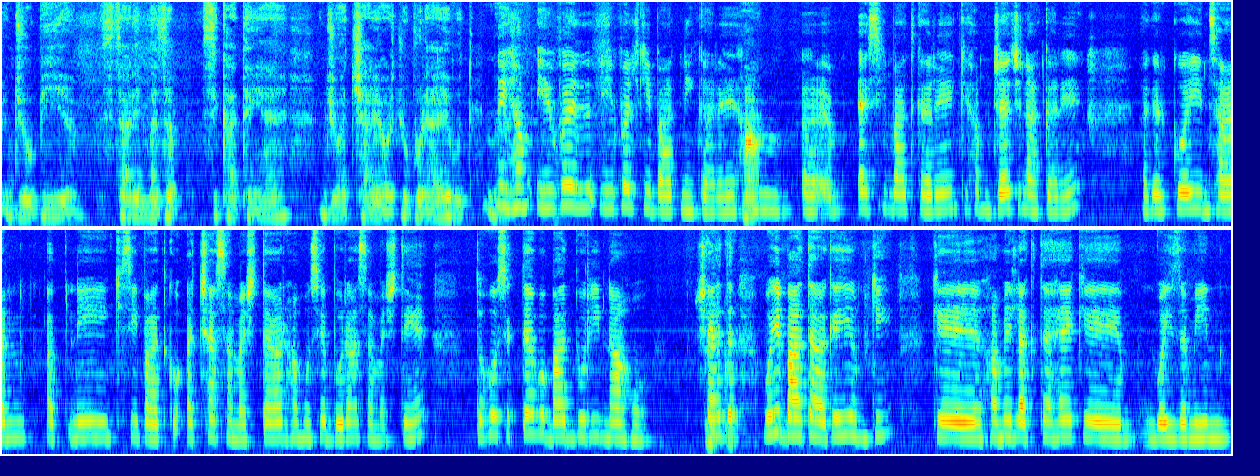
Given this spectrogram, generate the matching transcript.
जो, भी सारे मज़हब सिखाते हैं जो अच्छा है और जो बुरा है वो तो- नहीं हम इवल इवल की बात नहीं कर रहे हाँ। हम अ, ऐसी बात कर रहे हैं कि हम जज ना करें। अगर कोई इंसान अपनी किसी बात को अच्छा समझता है और हम उसे बुरा समझते हैं तो हो सकता है वो बात बुरी ना हो। शायद वही बात आ गई उनकी कि हमें लगता है कि वही ज़मीन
